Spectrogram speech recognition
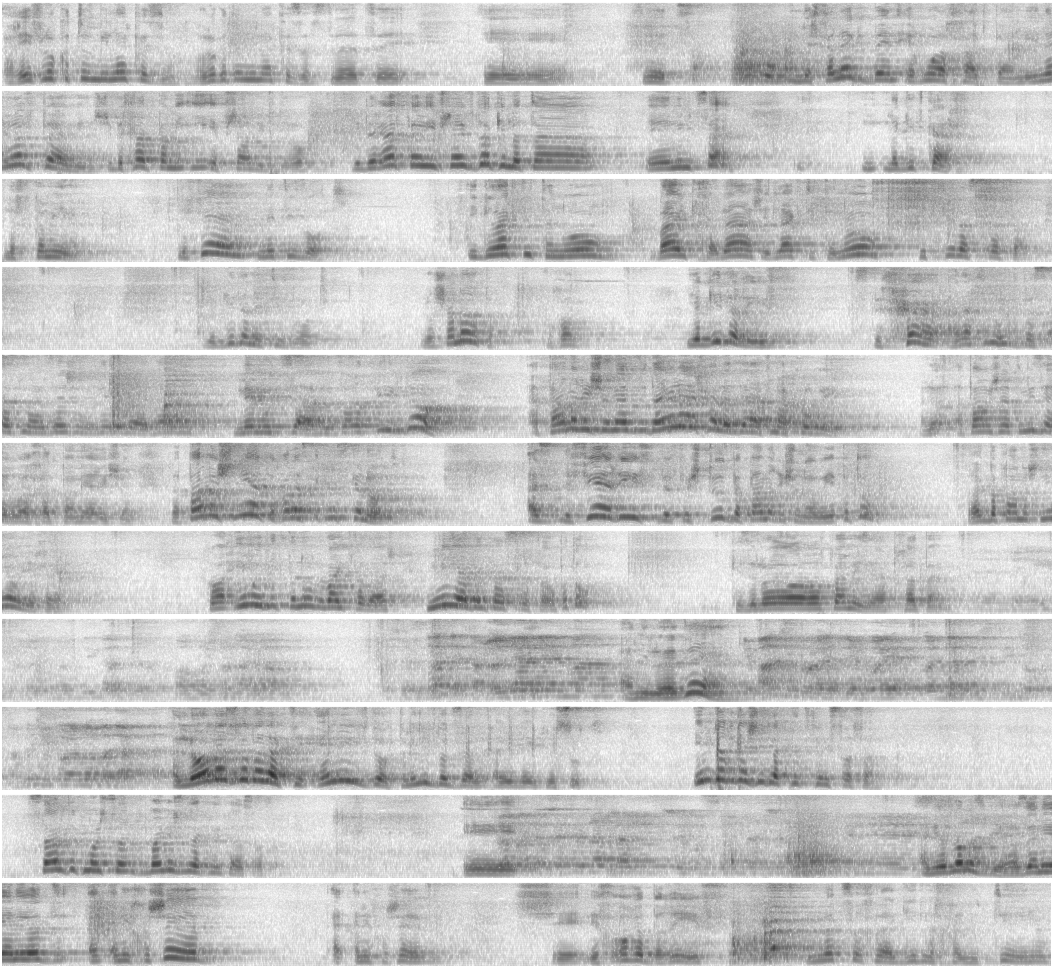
הריף לא כתוב מילה כזו, הוא לא כתוב מילה כזו. זאת אומרת, זאת אומרת, הוא מחלק בין אירוע חד פעמי לרב פעמי, שבחד פעמי אי אפשר לבדוק, וברב פעמי אפשר לבדוק אם אתה נמצא. נגיד כך, נפקא מינה, לפי הנתיבות, הדלקתי תנור, בית חדש, הדלקתי תנור, התחילה שרפה. יגיד הנתיבות, לא שמעת, נכון? יגיד הריף, סליחה, אנחנו התבססנו על זה שנותנים לאדם ממוצע והוא צריך להתחיל לבדוק. הפעם הראשונה בוודאי לא יכול לדעת מה קורה. הפעם הראשונה תמיד זה האירוע החד פעמי הראשון. בפעם השנייה אתה יכול להסיק מסקנות. אז לפי הריף, בפשטות, בפעם הראשונה הוא יהיה פתור. רק בפעם השנייה הוא יהיה חייב. כלומר, אם הוא הדליק תנור בבית חדש, מיד הייתה שרפה, הוא פתור. כי זה לא רב פעמי, זה היה חד פעמי. אני לא יודע. כיוון שכל הוא אתה מבין עוד לא בדקת. לא מה זה לא בדקתי, אין לי לבדוק, תמיד לבדוק זה על ידי התנסות. אם ברגע שהדלקתי התחיל שרפה, שמתי כמו שצריך, ברגע שהדלקתי את השרפה. אני עוד לא מסביר, אז אני עוד, אני חושב, אני חושב שלכאורה בריף, לא צריך להגיד לחלוטין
